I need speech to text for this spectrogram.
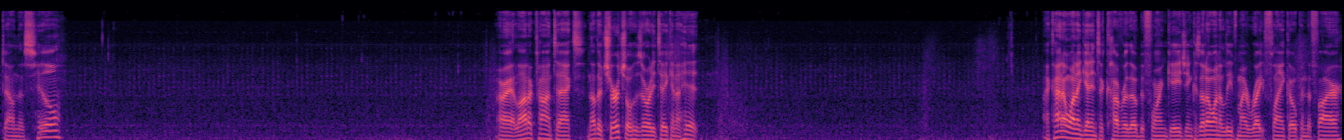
down this hill. Alright, a lot of contact. Another Churchill who's already taken a hit. I kind of want to get into cover though before engaging because I don't want to leave my right flank open to fire.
